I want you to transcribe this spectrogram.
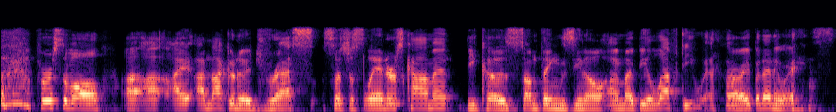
first of all, uh, I, I'm not going to address such a slanderous comment because some things, you know, I might be a lefty with. All right, but anyways,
